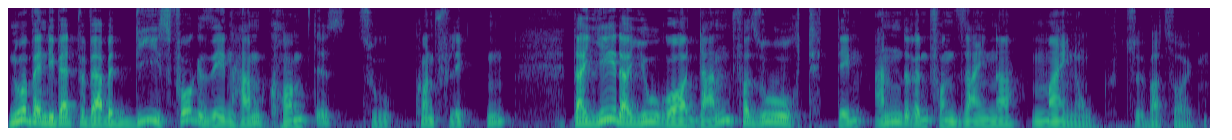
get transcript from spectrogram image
Nur wenn die Wettbewerbe dies vorgesehen haben, kommt es zu Konflikten, da jeder Juror dann versucht, den anderen von seiner Meinung zu überzeugen.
